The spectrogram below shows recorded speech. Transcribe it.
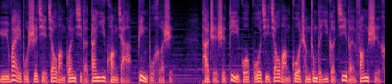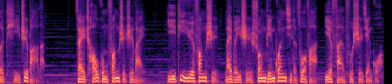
与外部世界交往关系的单一框架并不合适。它只是帝国国际交往过程中的一个基本方式和体制罢了。在朝贡方式之外，以缔约方式来维持双边关系的做法也反复实践过。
